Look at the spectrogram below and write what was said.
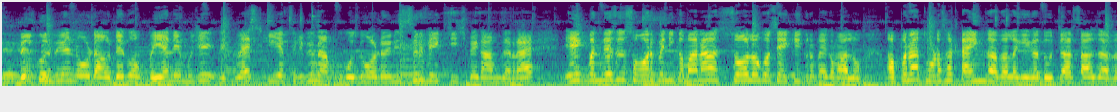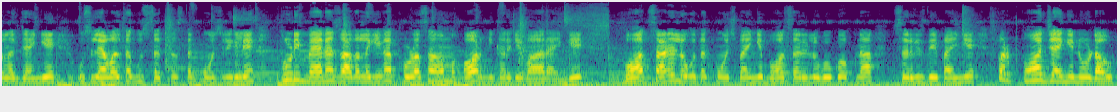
बिल्कुल भैया नो डाउट देखो भैया ने मुझे रिक्वेस्ट की है फिर भी मैं आपको बोल दूँ ऑटो यूनिट सिर्फ़ एक चीज़ पे काम कर रहा है। एक बंदे से सौ रुपए नहीं कमाना सौ लोगों से एक एक रुपए कमा लो। अपना थोड़ा सा टाइम ज़्यादा लगेगा दो चार साल ज़्यादा लग जाएँगे उस लेवल तक उस सक्सेस तक पहुँचने के लिए। थोड़ी मेहनत ज़्यादा लगेगा थोड़ा सा हम और निखर के बाहर आएँगे। बहुत सारे लोगों तक पहुँच पाएँगे बहुत सारे लोगों को अपना सर्विस दे पाएँगे पर पहुँच जाएँगे नो डाउट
